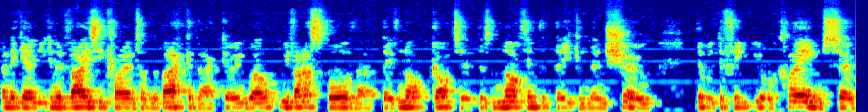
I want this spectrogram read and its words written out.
And again, you can advise your client on the back of that, going, well, we've asked for that. They've not got it. There's nothing that they can then show that would defeat your claim. So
